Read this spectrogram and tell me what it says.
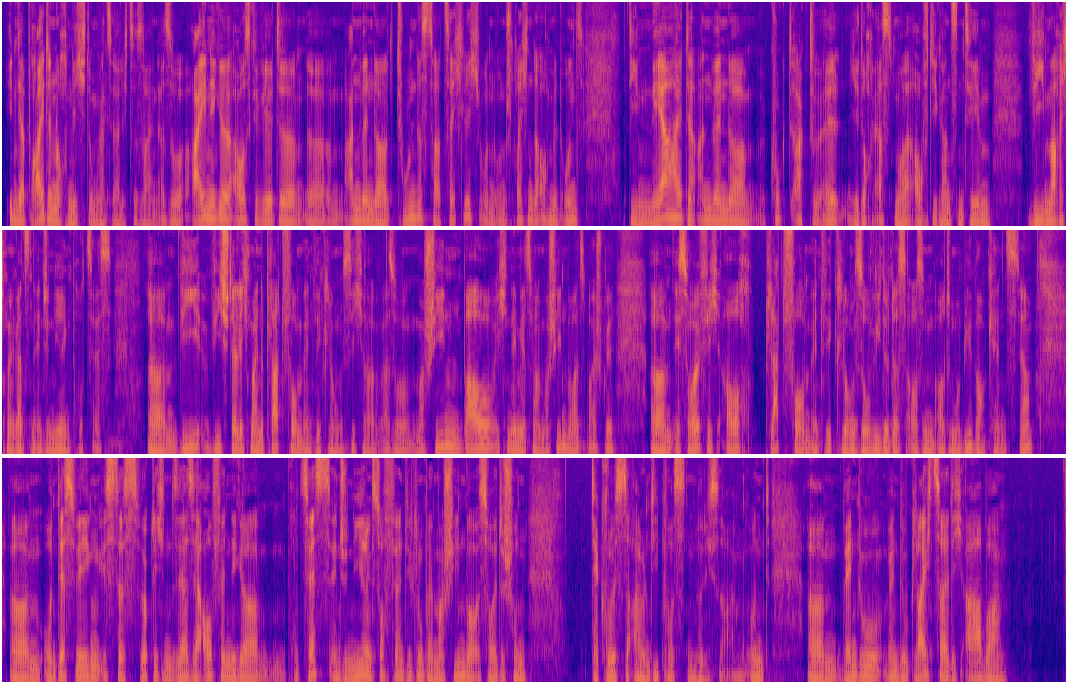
in der Breite noch nicht, um ganz ehrlich zu sein. Also einige ausgewählte äh, Anwender tun das tatsächlich und, und sprechen da auch mit uns. Die Mehrheit der Anwender guckt aktuell jedoch erstmal auf die ganzen Themen, wie mache ich meinen ganzen Engineering-Prozess? Ähm, wie, wie stelle ich meine Plattformentwicklung sicher? Also Maschinenbau, ich nehme jetzt mal Maschinenbau als Beispiel, ähm, ist häufig auch Plattformentwicklung, so wie du das aus dem Automobilbau kennst. Ja? Ähm, und deswegen ist das wirklich ein sehr, sehr aufwendiger Prozess. Engineering, Softwareentwicklung beim Maschinenbau ist heute schon der größte RD-Posten, würde ich sagen. Und ähm, wenn du, wenn du gleichzeitig aber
